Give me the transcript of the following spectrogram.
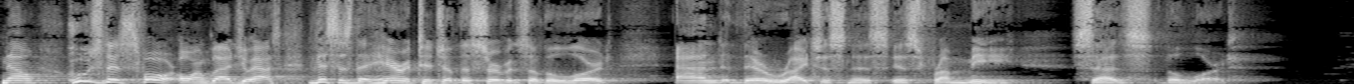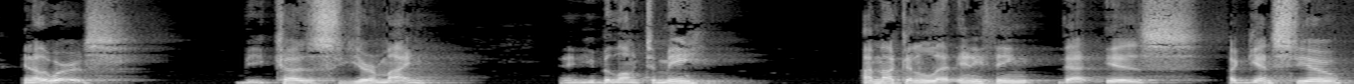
Now, who's this for? Oh, I'm glad you asked. This is the heritage of the servants of the Lord and their righteousness is from me, says the Lord. In other words, because you're mine and you belong to me, I'm not going to let anything that is against you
